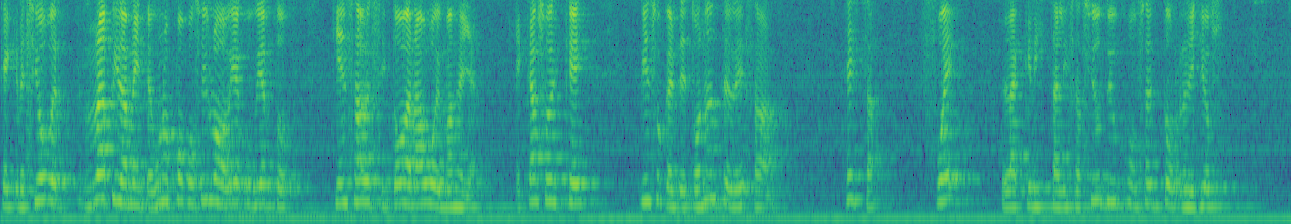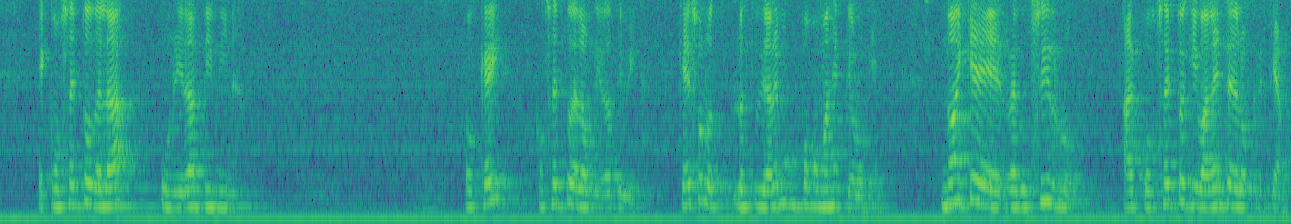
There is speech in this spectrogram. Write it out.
que creció rápidamente, en unos pocos siglos había cubierto, quién sabe si toda el agua y más allá. El caso es que pienso que el detonante de esa gesta fue la cristalización de un concepto religioso, el concepto de la unidad divina. ¿Ok? El concepto de la unidad divina. Que eso lo, lo estudiaremos un poco más en teología. No hay que reducirlo al concepto equivalente de los cristianos.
